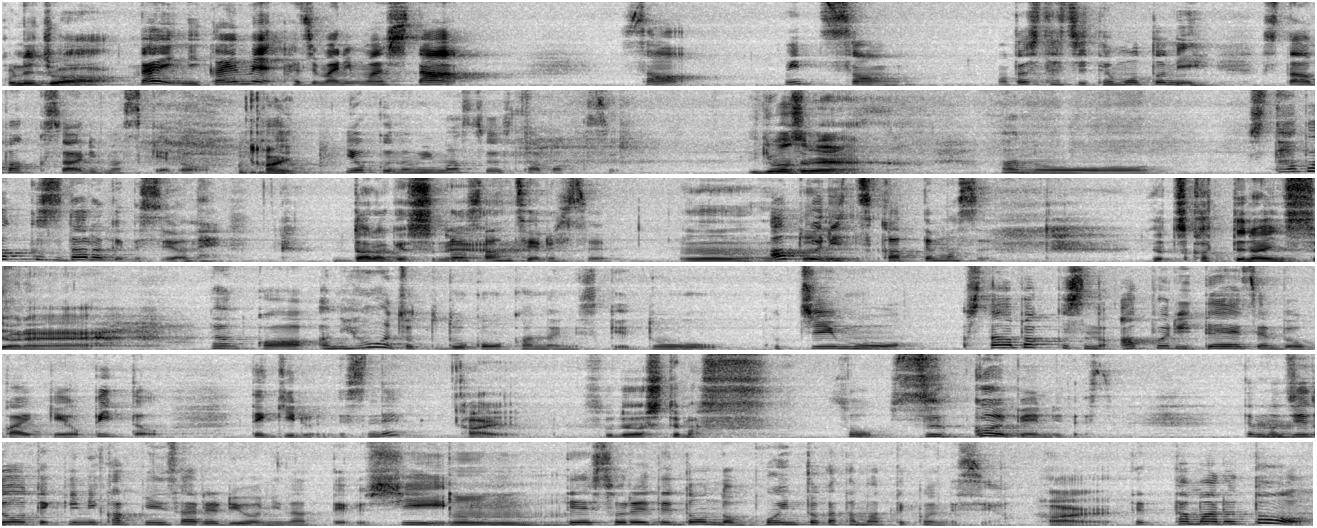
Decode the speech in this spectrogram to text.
こんにちは。第2回目始まりましたさあミッツさん私たち手元にスターバックスありますけどはい。よく飲みます？スターバックス行きますね。あのースターバックスだらけですよねだらけですねロ。サンゼルスうん。アプリ本当にい使ってます？や使ってないんですよね。なんかあ日本はちょっとどうかわかんないんですけどこっちもスターバックスのアプリで全部お会計をピッとできるんですねはい。それは知ってます。そうすっごい便利ですでもうん自動的に課金されるようになってるしう、んうん。でそれでどんどんポイントが貯まっていくんですよはい。で貯まると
